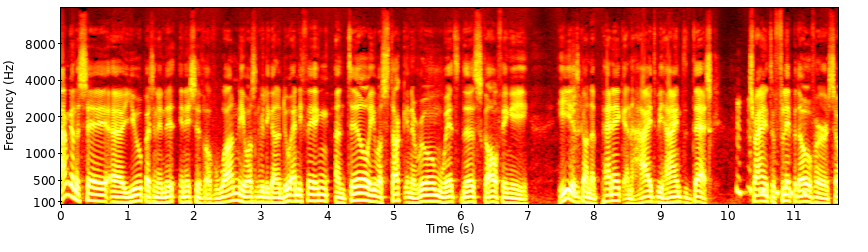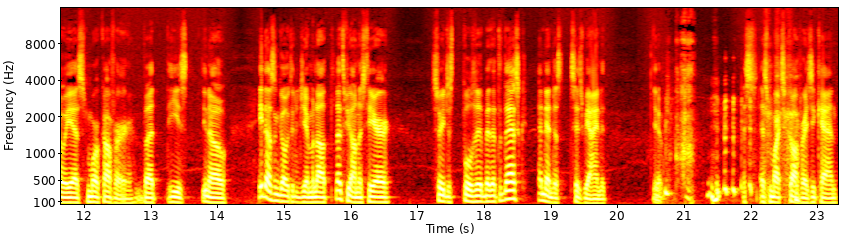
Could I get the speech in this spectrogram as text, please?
I'm going to say uh, Joop has an ini- initiative of one. He wasn't really going to do anything until he was stuck in a room with the skull thingy. He is going to panic and hide behind the desk, trying to flip it over so he has more cover. But he's, you know, he doesn't go to the gym a lot. Let's be honest here. So he just pulls it a bit at the desk and then just sits behind it. You know, as, as much cover as he can.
